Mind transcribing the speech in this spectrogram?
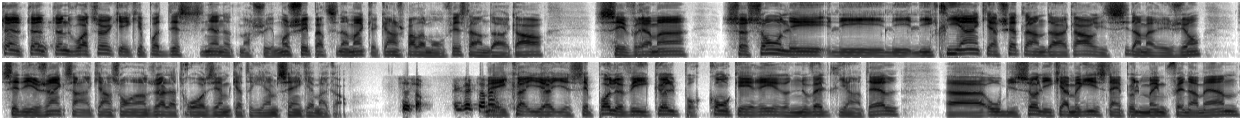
C'est un- c'est un- c'est une voiture qui n'est pas destinée à notre marché. Moi, je sais pertinemment que quand je parle à mon fils, la Honda Accord, c'est vraiment. Ce sont les, les, les, les clients qui achètent la Honda Accord ici dans ma région. C'est des gens qui, sont- qui en sont rendus à la troisième, quatrième, cinquième accord. C'est ça, exactement. Mais c'est pas le véhicule pour conquérir une nouvelle clientèle. Euh, oublie ça, les Camry, c'est un peu le même phénomène.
